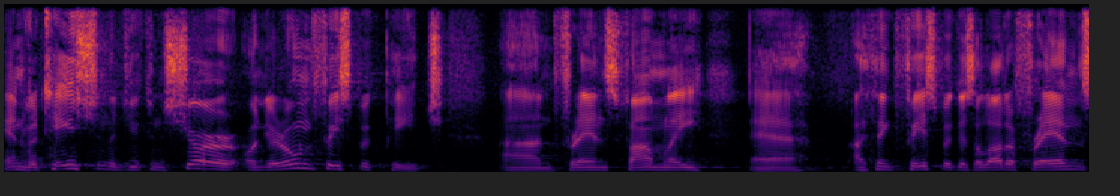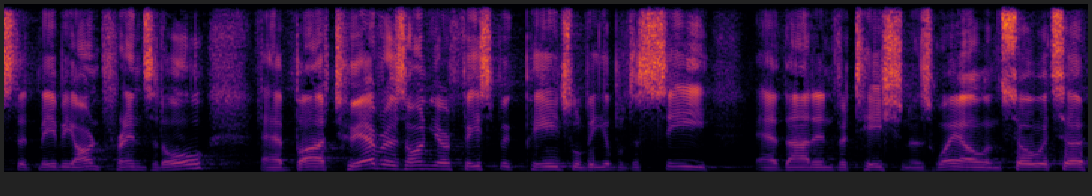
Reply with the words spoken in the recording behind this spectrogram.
invitation that you can share on your own Facebook page. And friends, family, uh, I think Facebook has a lot of friends that maybe aren't friends at all, uh, but whoever is on your Facebook page will be able to see uh, that invitation as well. And so it's a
